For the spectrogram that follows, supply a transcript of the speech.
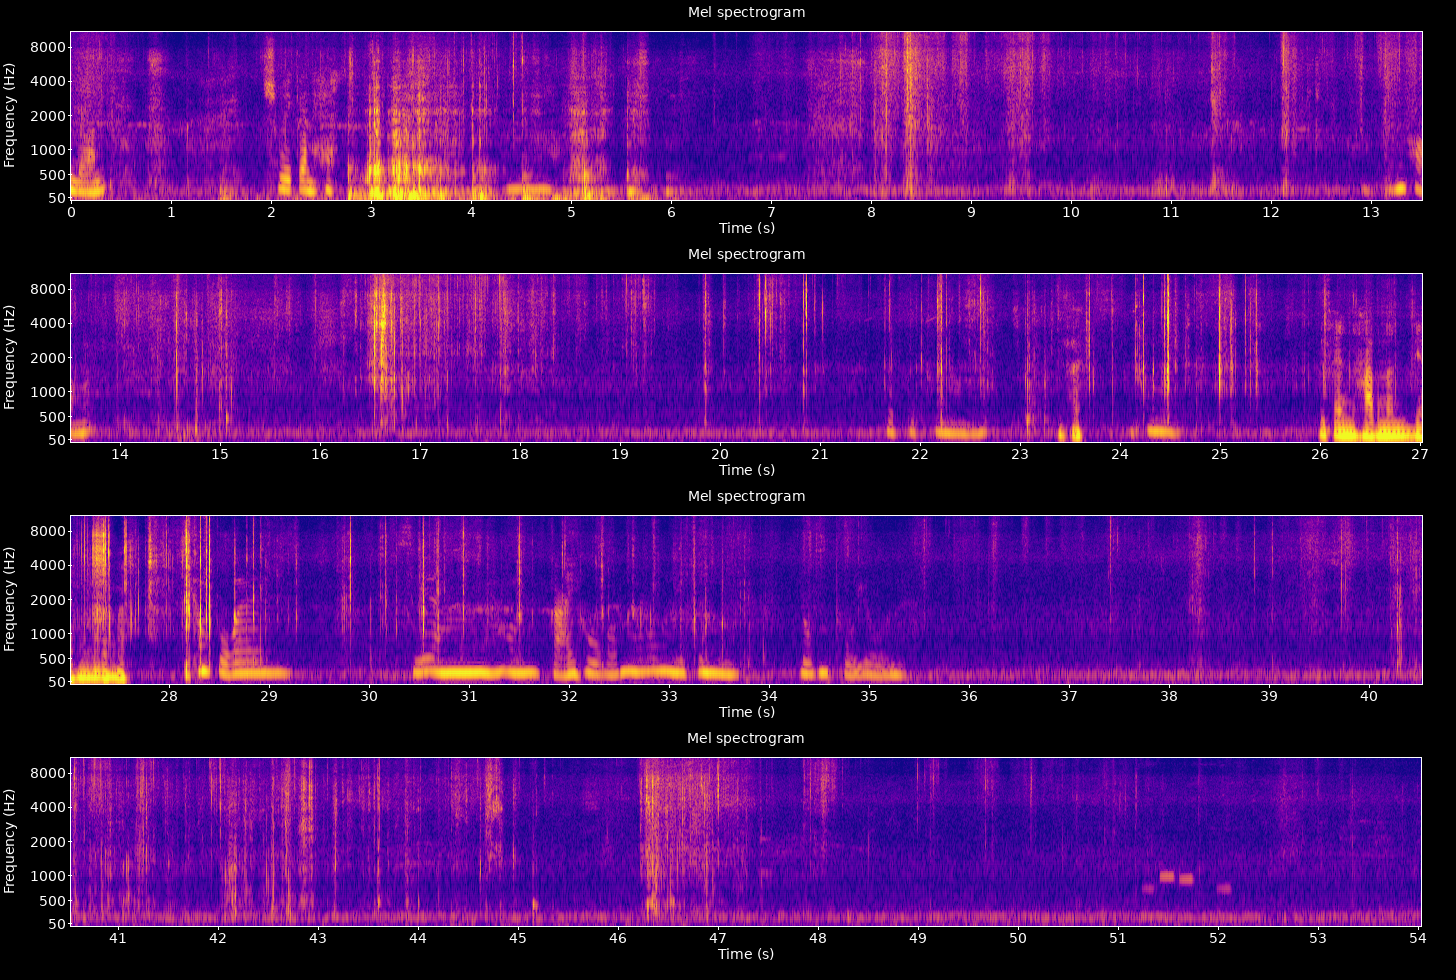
ร้อน ช่ว ยกันค่ะ ของมีแฟนหาพนันเดี๋ยวมันดังนะ không của sẽ ăn ông cái hồ bóng 大河咁已經弄土咗。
